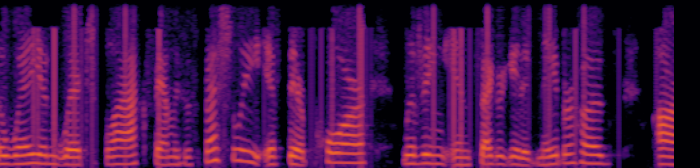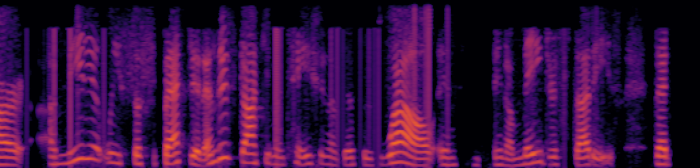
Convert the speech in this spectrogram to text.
the way in which black families, especially if they're poor, living in segregated neighborhoods, are immediately suspected, and there's documentation of this as well in you know major studies that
